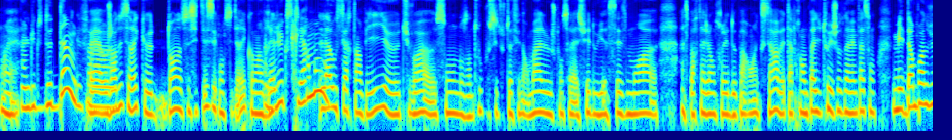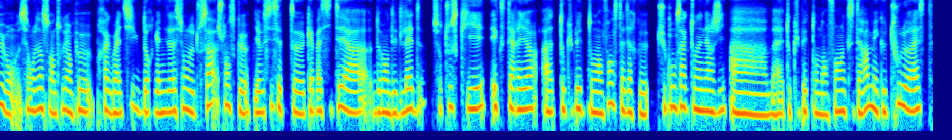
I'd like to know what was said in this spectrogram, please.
Ouais. un luxe de dingue. Enfin, Bah, Aujourd'hui, c'est vrai que dans notre société, c'est considéré comme un ah, vrai mais luxe. Clairement. Là où certains pays, euh, tu vois, euh, sont dans un truc où c'est tout à fait normal, je pense à la Suède où il y a 16 mois à se partager entre les deux parents, etc., bah, t'appréhendes pas du tout les choses de la même façon. Mais d'un point de vue, bon, si on revient sur un truc un peu pragmatique, d'organisation de tout ça, je pense qu'il y a aussi cette euh, capacité à demander de l'aide sur tout ce qui est extérieur à t'occuper de ton enfant, c'est-à-dire que tu consacres ton énergie à bah, t'occuper de ton enfant, etc., mais que tout le reste,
